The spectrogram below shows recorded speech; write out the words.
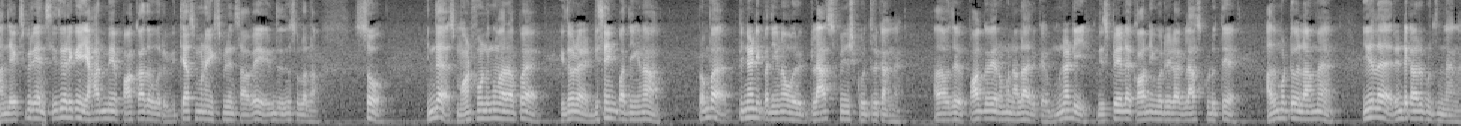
அந்த எக்ஸ்பீரியன்ஸ் இது வரைக்கும் யாருமே பார்க்காத ஒரு வித்தியாசமான எக்ஸ்பீரியன்ஸாகவே இருந்ததுன்னு சொல்லலாம். ஸோ இந்த ஸ்மார்ட் ஃபோனுக்கும் வரப்போ இதோட டிசைன் பார்த்தீங்கன்னா ரொம்ப பின்னாடி பார்த்தீங்கன்னா ஒரு கிளாஸ் ஃபினிஷ் கொடுத்துருக்காங்க. அதாவது பார்க்கவே ரொம்ப நல்லா இருக்குது முன்னாடி டிஸ்பிளேயில் கார்னிங் ஒரேடா கிளாஸ் கொடுத்து அது மட்டும் இல்லாமல் இதில் ரெண்டு கலர் கொடுத்துருந்தாங்க.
